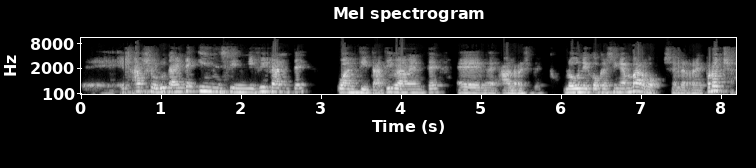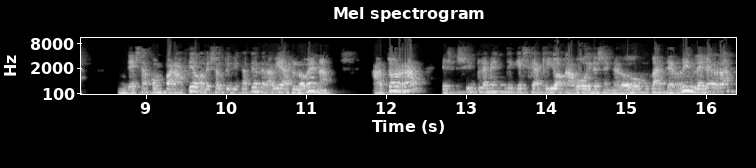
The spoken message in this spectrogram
eh, es absolutamente insignificante cuantitativamente eh, al respecto. Lo único que, sin embargo, se le reprocha de esa comparación o de esa utilización de la vía eslovena a Torra es simplemente que es que aquello acabó y desencadenó una terrible guerra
